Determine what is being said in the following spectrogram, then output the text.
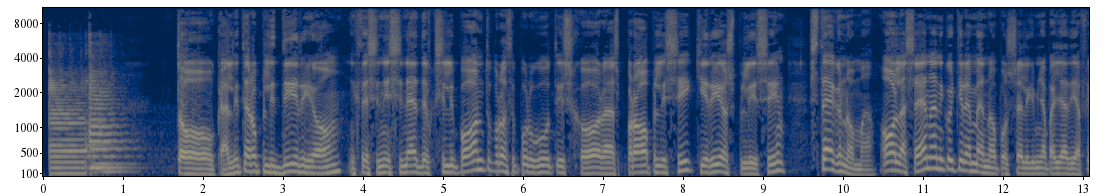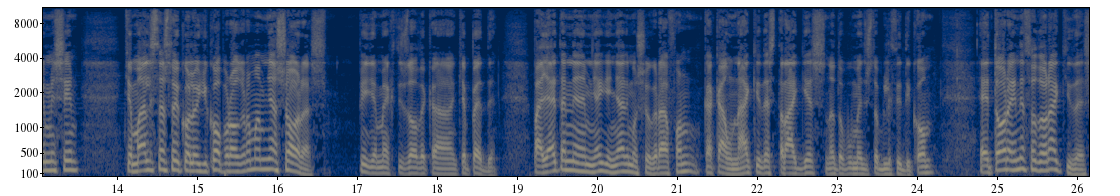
το καλύτερο πλυντήριο, η χθεσινή συνέντευξη λοιπόν του Πρωθυπουργού της χώρας. Πρόπληση, κυρίως πλήση, στέγνομα. Όλα σε ένα, νοικοκυρεμένο όπως έλεγε μια παλιά διαφήμιση. Και μάλιστα στο οικολογικό πρόγραμμα μιας ώρας. Πήγε μέχρι τις 12 και 5. Παλιά ήταν μια γενιά δημοσιογράφων, κακαουνάκιδε, τράγκες, να το πούμε έτσι στον πληθυντικό. Ε, τώρα είναι θοδωράκιδε.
